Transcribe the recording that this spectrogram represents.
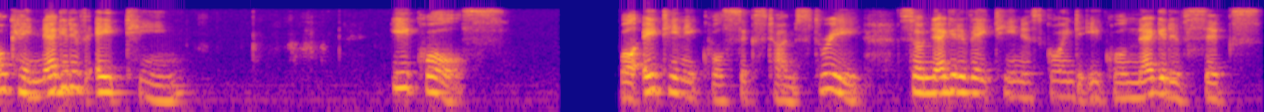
Okay, negative 18 equals, well, 18 equals 6 times 3, so negative 18 is going to equal negative 6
